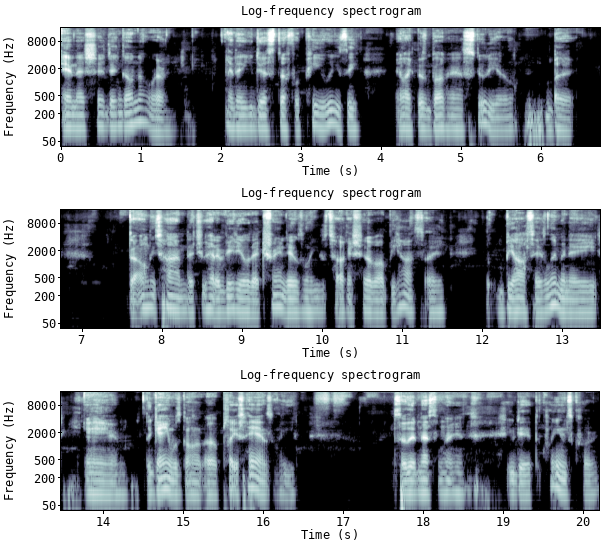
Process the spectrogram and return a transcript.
and that shit didn't go nowhere. And then you did stuff with P. Weezy in like this bum ass studio, but the only time that you had a video that trended was when you was talking shit about Beyonce, Beyonce's Lemonade, and the game was gonna uh, place hands on you. So then that's when you did the Queen's Court,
